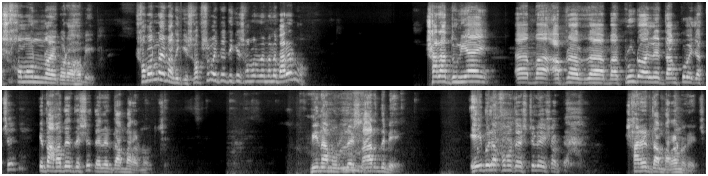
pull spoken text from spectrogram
সমন্বয় করা হবে। সমন্বয় মানে কি? সবসময় তো দিকে সমন্বয় মানে বাড়ানো। সারা দুনিয়ায় আপনার ক্রুড অয়েলের দাম কমে যাচ্ছে কিন্তু আমাদের দেশে তেলের দাম বাড়ানো হচ্ছে। বিনামূল্যে সার দেবে। এই বলে ক্ষমতা এসেছিল এই সরকার। সারের দাম বাড়ানো হয়েছে।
